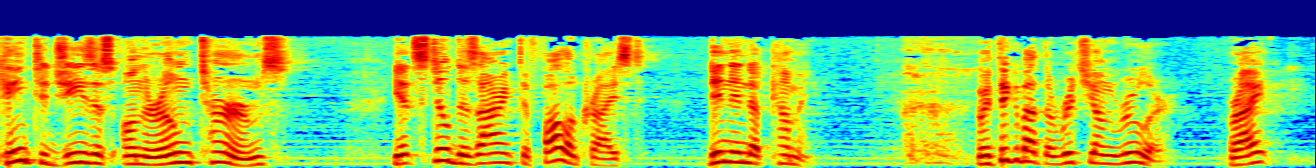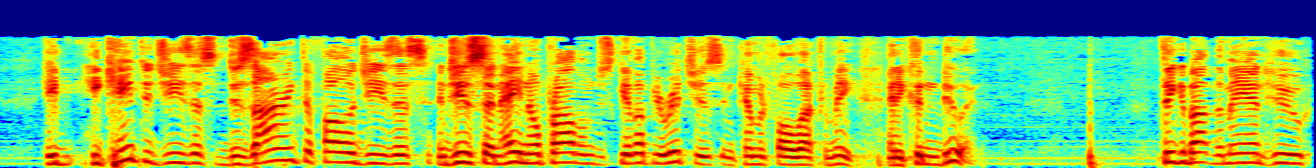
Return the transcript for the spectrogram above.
came to Jesus on their own terms, yet still desiring to follow Christ, didn't end up coming. I mean, think about the rich young ruler, right? He, he came to Jesus desiring to follow Jesus, and Jesus said, Hey, no problem, just give up your riches and come and follow after me. And he couldn't do it. Think about the man who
